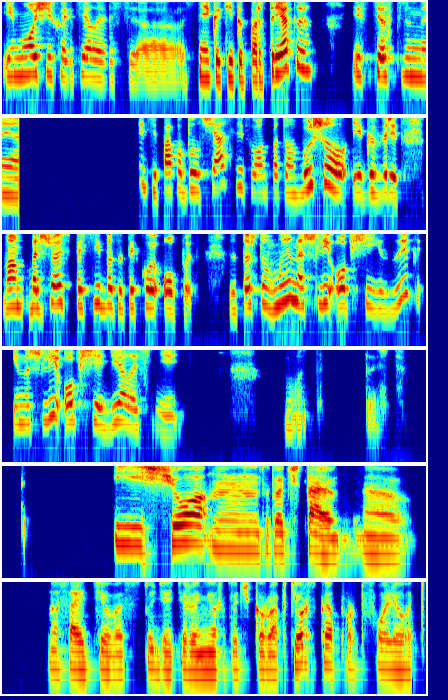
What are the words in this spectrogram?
Ему очень хотелось э, с ней какие-то портреты естественные и папа был счастлив, и он потом вышел и говорит, вам большое спасибо за такой опыт, за то, что мы нашли общий язык и нашли общее дело с ней. Вот, то есть... И еще, тут вот читаю, э, на сайте у вас студия-мир.ру актерское портфолио, это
